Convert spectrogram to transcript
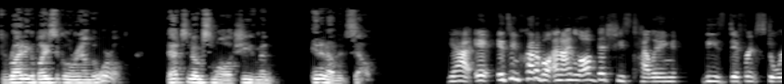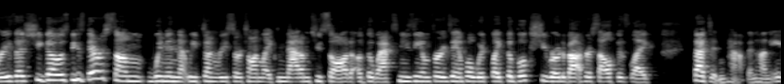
for riding a bicycle around the world. That's no small achievement in and of itself. Yeah, it, it's incredible. And I love that she's telling these different stories as she goes because there are some women that we've done research on like madame tussaud of the wax museum for example with like the book she wrote about herself is like that didn't happen honey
